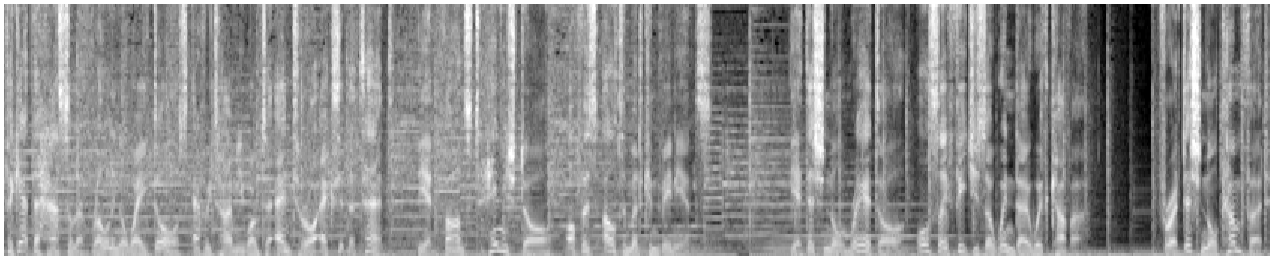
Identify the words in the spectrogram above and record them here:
Forget the hassle of rolling away doors every time you want to enter or exit the tent. The advanced hinge door offers ultimate convenience. The additional rear door also features a window with cover. For additional comfort,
